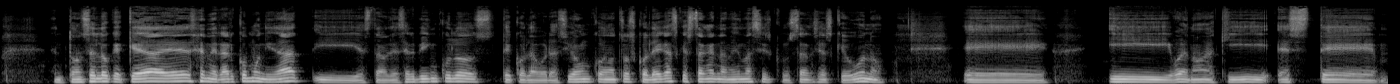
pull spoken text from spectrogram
Entonces lo que queda es generar comunidad y establecer vínculos de colaboración con otros colegas que están en las mismas circunstancias que uno. Eh, y bueno, aquí este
